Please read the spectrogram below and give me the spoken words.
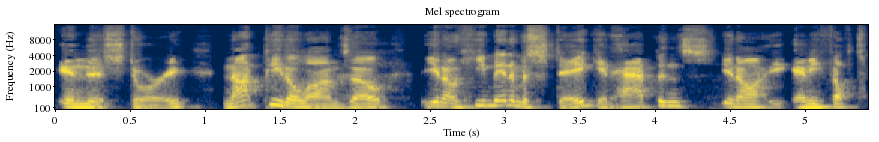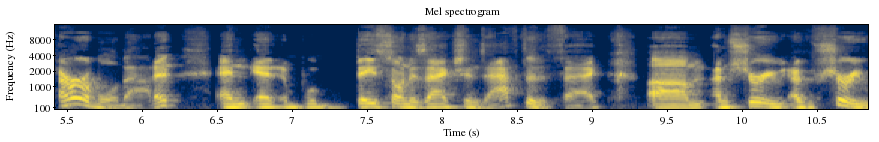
in this story, not Pete Alonso. You know, he made a mistake. It happens, you know, and he felt terrible about it. And, and based on his actions after the fact, um, I'm sure, he, I'm sure he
